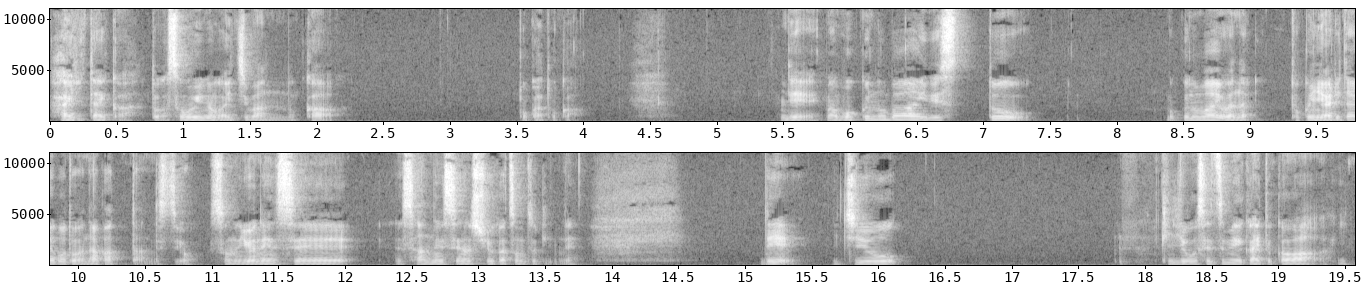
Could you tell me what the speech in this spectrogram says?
入りたいかとかそういうのが一番のかとかとか。で、まあ、僕の場合ですと僕の場合は特にやりたいことがなかったんですよ。その4年生3年生の就活の時にね。で一応企業説明会とかは行っ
